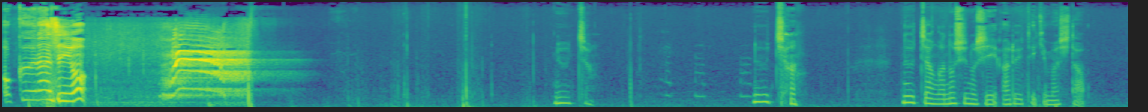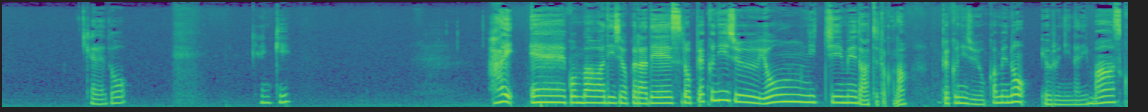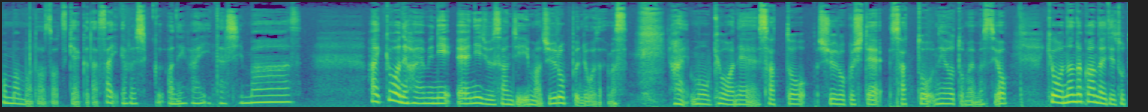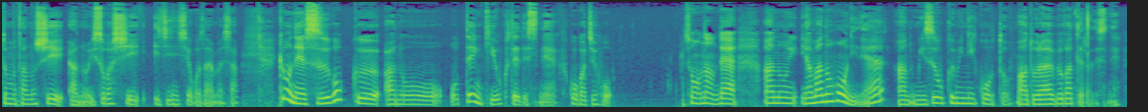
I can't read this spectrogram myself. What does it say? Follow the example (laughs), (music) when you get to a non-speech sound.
オクラジオ。ぬーちゃん。ぬーちゃん。ぬーちゃんがのしのし歩いていきました。けれど元気？はい、えー、こんばんは。DJ オクラです。624日目で合ってたかな？624日目の夜になります。今晩もどうぞお付き合いください。よろしくお願いいたします。はい今日はね早めに、えー、23時今16分でございます。はいもう今日はねさっと収録してさっと寝ようと思いますよ。今日はなんだかんだでとても楽しいあの忙しい一日でございました。今日ねすごくあのお天気良くてですね福岡地方。そうなのであの山の方にねあの水を汲みに行こうと、まあ、ドライブがてらですね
